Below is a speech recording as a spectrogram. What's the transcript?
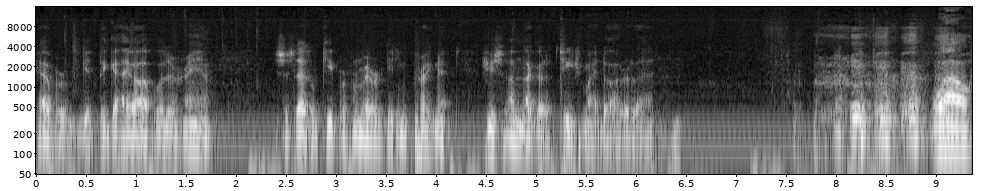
have her get the guy off with her hand. She says, that'll keep her from ever getting pregnant. She said, I'm not going to teach my daughter that. Wow,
